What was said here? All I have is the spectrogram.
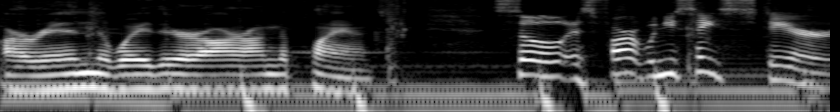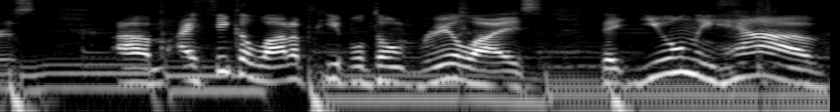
are in the way there are on the plans. So, as far when you say stairs, um, I think a lot of people don't realize that you only have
